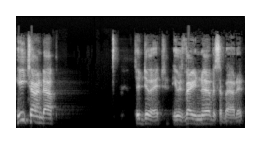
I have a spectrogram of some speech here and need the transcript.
he turned up to do it. He was very nervous about it.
